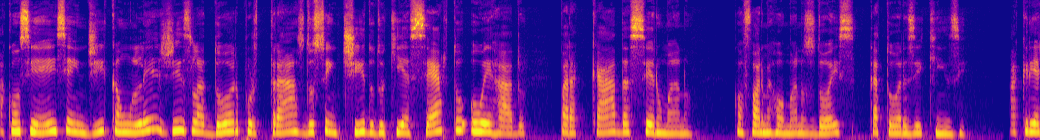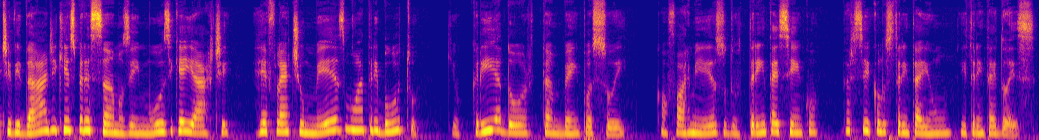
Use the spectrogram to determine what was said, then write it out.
A consciência indica um legislador por trás do sentido do que é certo ou errado para cada ser humano, conforme Romanos 2, 14 e 15. A criatividade que expressamos em música e arte reflete o mesmo atributo que o Criador também possui, conforme Êxodo 35, versículos 31 e 32.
